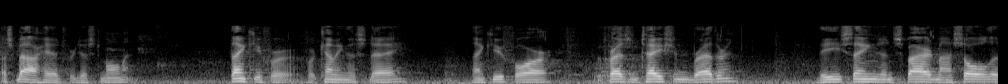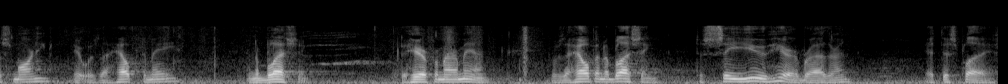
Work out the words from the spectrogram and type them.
Let's bow our heads for just a moment. Thank you for, for coming this day. Thank you for the presentation, brethren. These things inspired my soul this morning. It was a help to me and a blessing to hear from our men. It was a help and a blessing to see you here, brethren, at this place.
